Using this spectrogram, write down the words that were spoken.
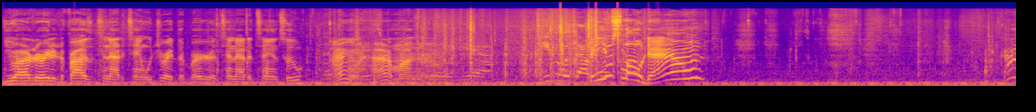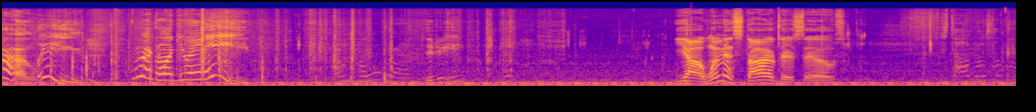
You already rated the fries a 10 out of 10. Would you rate the burger a 10 out of 10 too? I ain't even had mine. though. Yeah. Even without. Can you slow down? Golly. You acting like you ain't eat. I'm hungry. Did you eat? Y'all, women starve themselves. Stop, don't tell me.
